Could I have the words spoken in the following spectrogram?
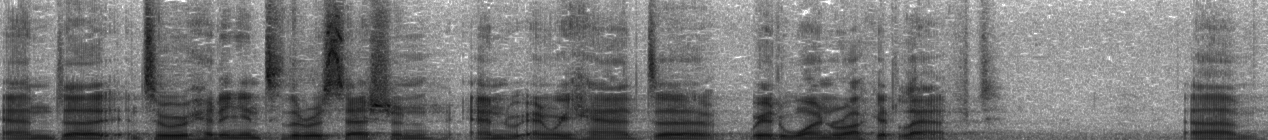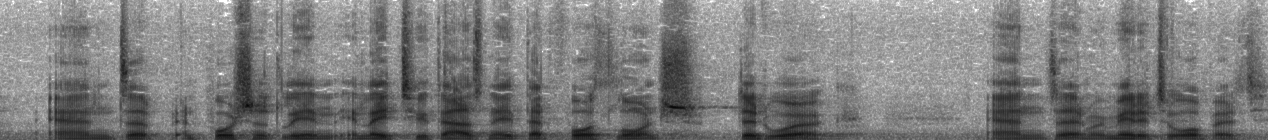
And, uh, and so we're heading into the recession, and, and we, had, uh, we had one rocket left. Um, and uh, unfortunately, in, in late 2008, that fourth launch did work, and, and we made it to orbit.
